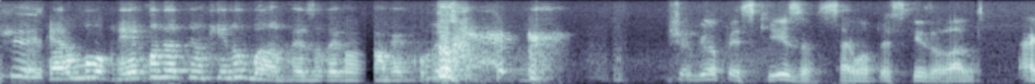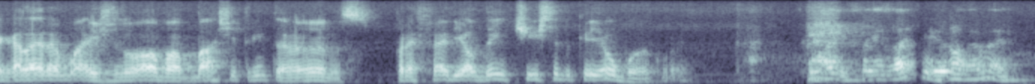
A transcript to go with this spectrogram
jeito. quero morrer quando eu tenho que ir no banco resolver qualquer coisa. eu vi uma pesquisa, saiu uma pesquisa lá. A galera mais nova, abaixo de 30 anos, prefere ir ao dentista do que ir ao banco, velho. Porra, isso é exagero, né, velho?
